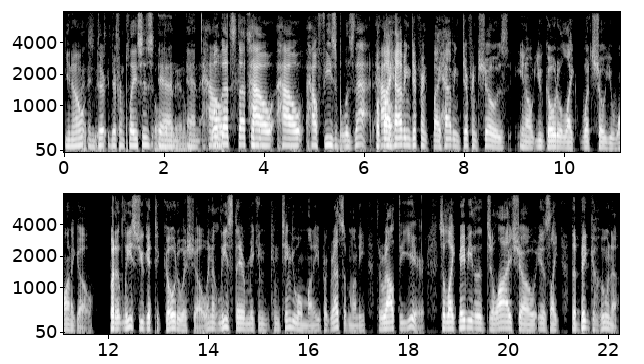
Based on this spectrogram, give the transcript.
you know, It's- in di- different places, a whole different and and how well, that's that's the- how how how feasible is that? But How- by having different by having different shows, you know, you go to like what show you want to go. But at least you get to go to a show, and at least they're making continual money, progressive money throughout the year. So like maybe the July show is like the big Kahuna,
